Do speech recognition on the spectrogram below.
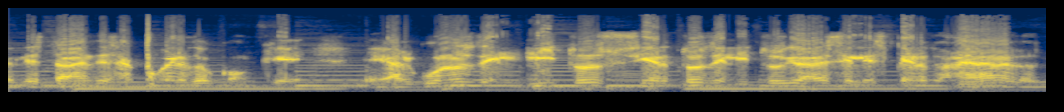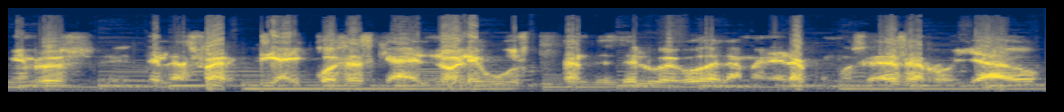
Él estaba en desacuerdo con que eh, algunos delitos, ciertos delitos graves, se les perdonaran a los miembros eh, de las FARC. Y hay cosas que a él no le gustan, desde luego, de la manera como se ha desarrollado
